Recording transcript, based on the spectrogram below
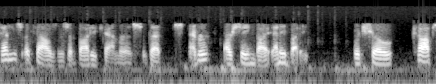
tens of thousands of body cameras that never are seen by anybody, which show cops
